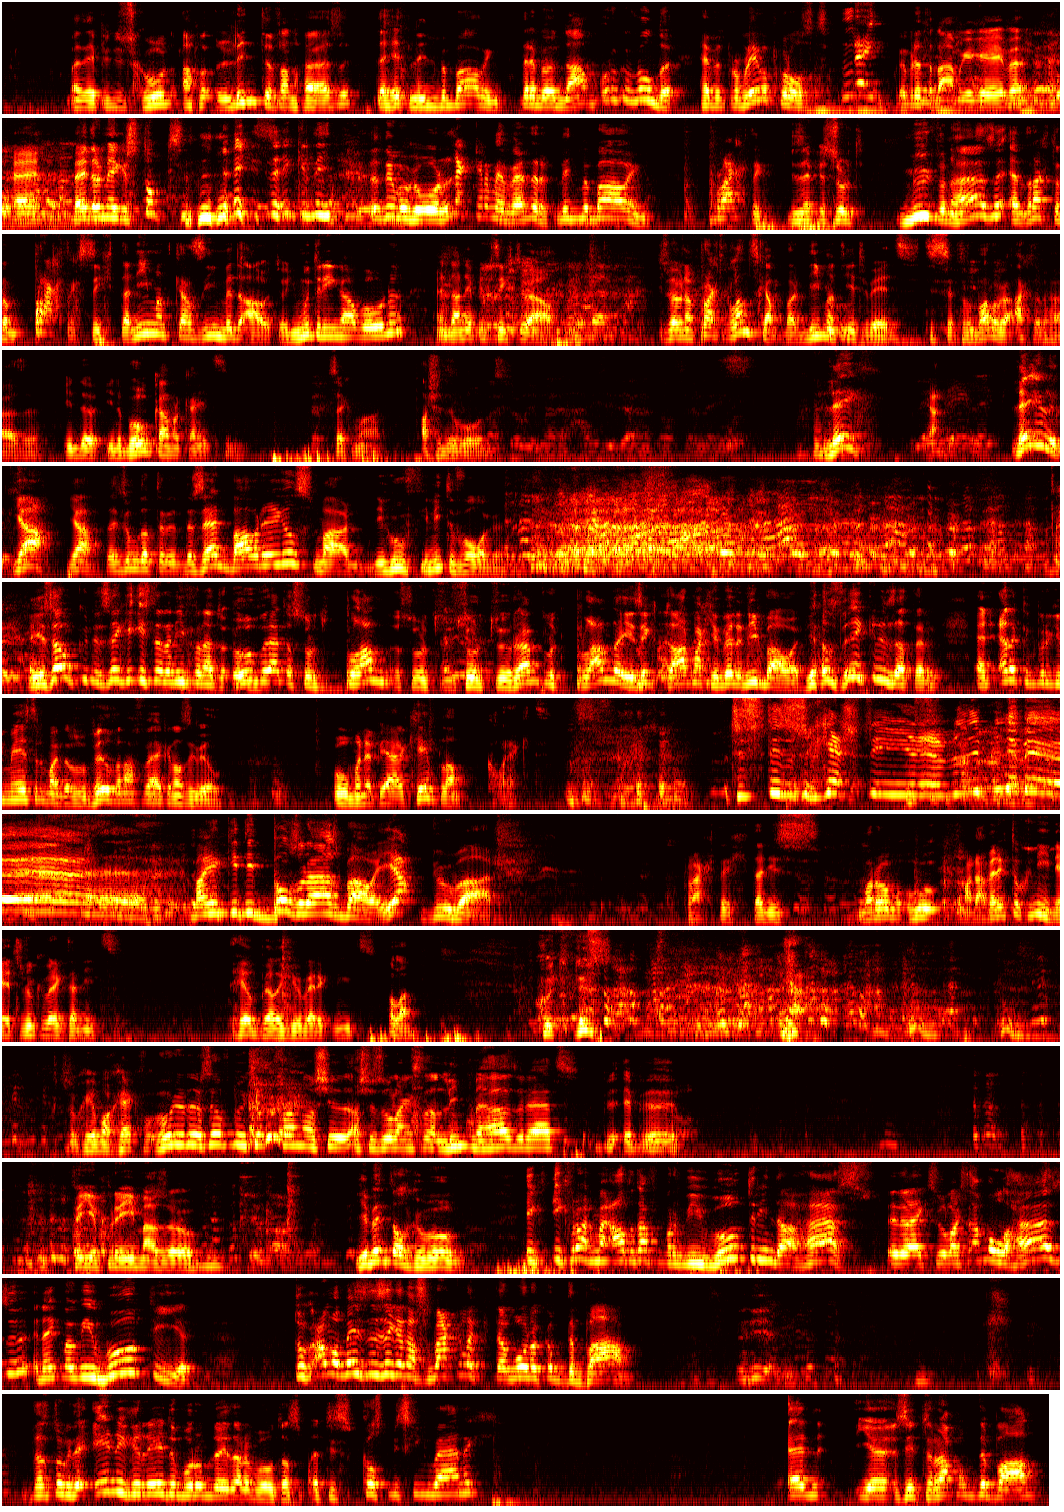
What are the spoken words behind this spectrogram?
Maar dan heb je dus gewoon linten van huizen. Dat heet lintbebouwing. Daar hebben we een naam voor gevonden. Hebben we het probleem opgelost? Nee, we hebben het een naam gegeven. En ben je ermee gestopt? Nee, zeker niet. Dat doen we gewoon lekker mee verder. Lintbebouwing. Prachtig. Dus dan heb je een soort muur van huizen en daarachter een prachtig zicht dat niemand kan zien met de auto. Je moet erin gaan wonen en dan heb je het zicht wel. Dus we hebben een prachtig landschap, maar niemand die het weet. Het is verborgen achterhuizen. In de, in de kan je het zien. Zeg maar. Als je er woont. sorry, maar de huizen zijn het als alleen. Leeg. Ja. Lelijk. Lelijk, ja. ja. Dat is omdat er, er zijn bouwregels, maar die hoef je niet te volgen. En je zou kunnen zeggen, is er dan niet vanuit de overheid een soort plan, een soort, een soort ruimtelijk plan, dat je zegt, daar mag je wel en niet bouwen. Ja, zeker is dat er. En elke burgemeester mag daar zoveel van afwijken als hij wil. Oh, maar heb je eigenlijk geen plan? Correct. Het is, het is een suggestie. Mag ik in dit bos een huis bouwen? Ja, doe maar. Prachtig. Dat is... Waarom? Hoe? Maar dat werkt toch niet? Nee, druk werkt dat niet. Heel België werkt niet. Voilà. Goed, dus... Ja. Het is toch helemaal gek. Hoor je er zelf nog gek van als je, als je zo langs een lint met huizen rijdt? Heb, eh, Vind je prima zo? Je bent al gewoon. Ik, ik vraag me altijd af, maar wie woont er in dat huis? En dan ik zo langs allemaal huizen en denk, maar wie woont hier? Toch allemaal mensen zeggen, dat is makkelijk, dan woon ik op de baan. Dat is toch de enige reden waarom je daar woont. Dat het is, kost misschien weinig. En je zit rap op de baan.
